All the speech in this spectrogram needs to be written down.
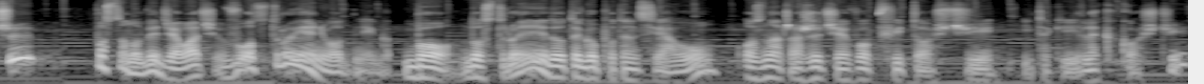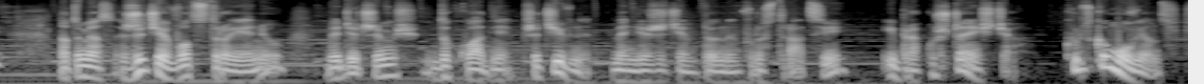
czy postanowię działać w odstrojeniu od niego. Bo dostrojenie do tego potencjału oznacza życie w obfitości i takiej lekkości, natomiast życie w odstrojeniu będzie czymś dokładnie przeciwnym. Będzie życiem pełnym frustracji i braku szczęścia. Krótko mówiąc,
